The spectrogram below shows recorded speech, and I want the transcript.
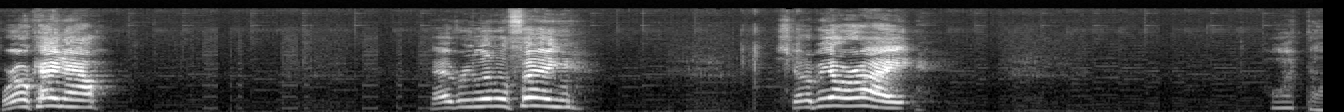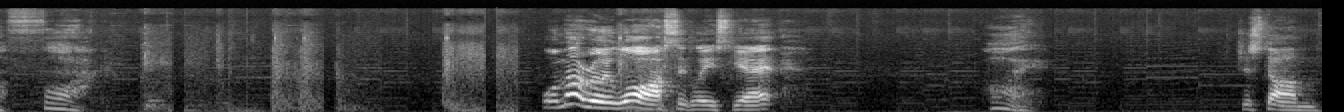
We're okay now. Every little thing gonna be alright. What the fuck? Well, I'm not really lost, at least, yet. Boy. Just, um...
